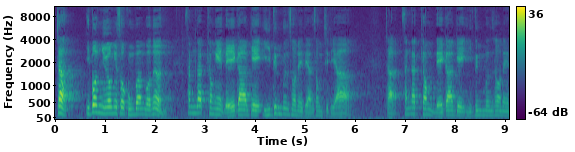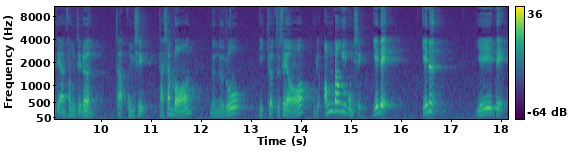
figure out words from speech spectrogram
자, 이번 유형에서 공부한 거는 삼각형의 내각의 이등분선에 대한 성질이야. 자, 삼각형 내각의 이등분선에 대한 성질은 자, 공식 다시 한번 눈으로 익혀 두세요. 우리 엉덩이 공식. 얘 대, 얘는 얘 대,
